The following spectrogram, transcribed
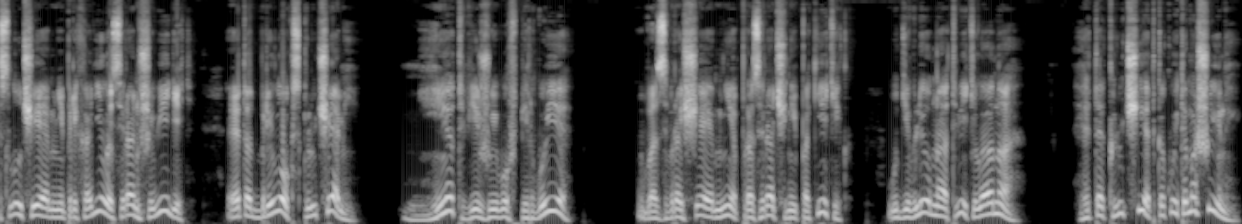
случаем не приходилось раньше видеть этот брелок с ключами? Нет, вижу его впервые. Возвращая мне прозрачный пакетик, удивленно ответила она. Это ключи от какой-то машины.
